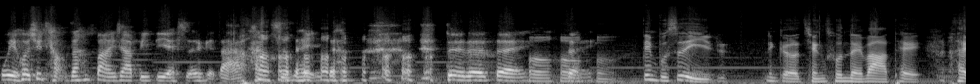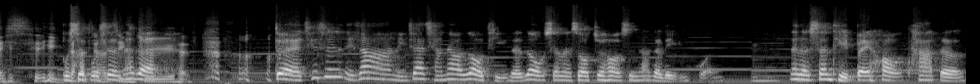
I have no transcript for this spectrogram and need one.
我也会去挑战放一下 BDSN 给大家看之类的，对对对，嗯对，嗯，并不是以那个前村的肉体来吸引，不是不是那个，对，其实你知道啊，你在强调肉体的肉身的时候，最后是那个灵魂，嗯，那个身体背后他的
